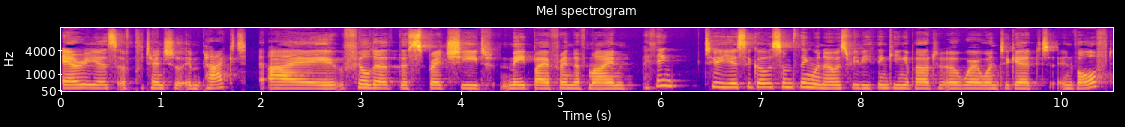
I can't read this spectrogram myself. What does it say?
areas of potential impact. I filled out the spreadsheet made by a friend of mine, I think two years ago, or something when I was really thinking about uh, where I want to get involved.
